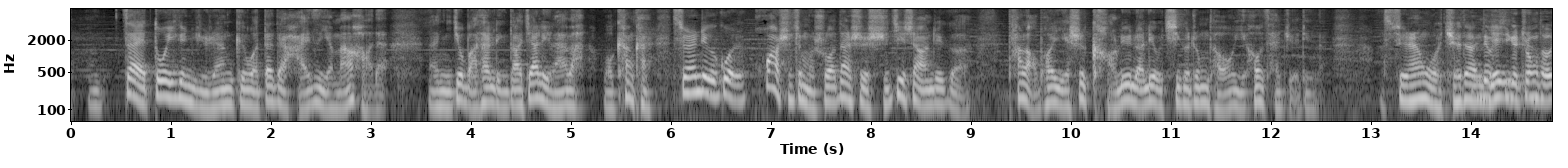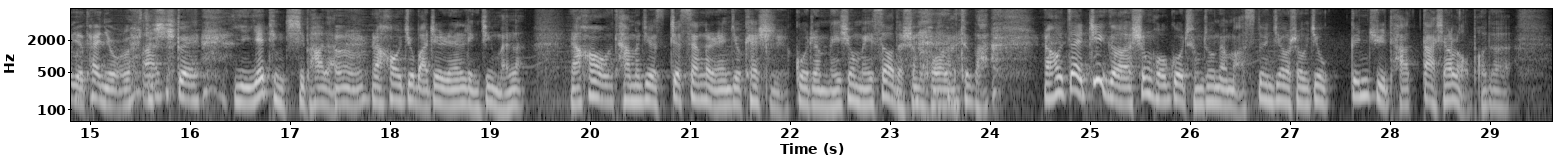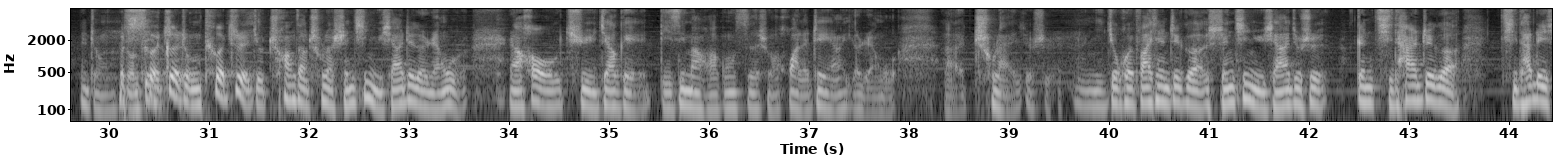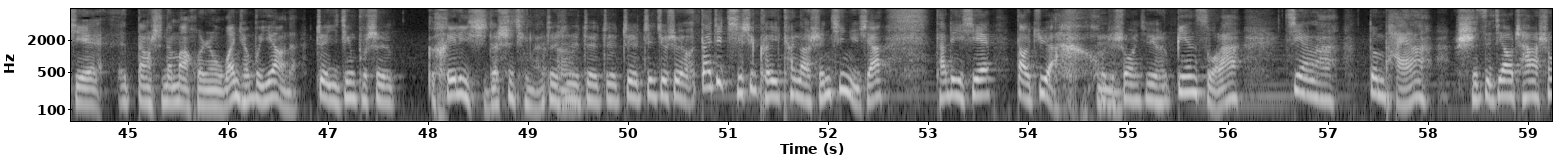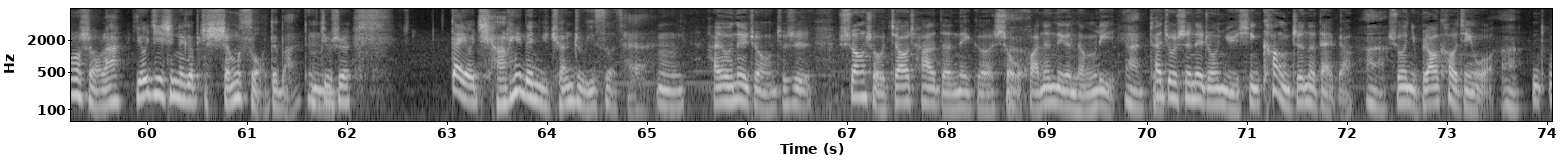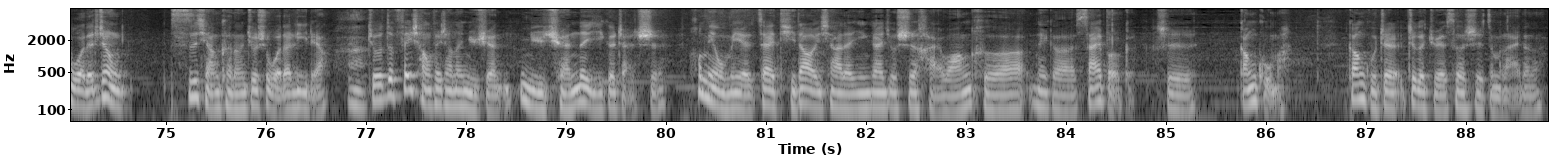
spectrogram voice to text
再多一个女人给我带带孩子也蛮好的。呃，你就把他领到家里来吧，我看看。虽然这个过话是这么说，但是实际上这个他老婆也是考虑了六七个钟头以后才决定的。虽然我觉得六七个钟头也太牛了，啊，对，也也挺奇葩的。然后就把这个人领进门了，然后他们就这三个人就开始过着没羞没臊的生活了，对吧？然后在这个生活过程中呢，马斯顿教授就根据他大侠老婆的那种各种特各种特质，就创造出了神奇女侠这个人物，然后去交给 DC 漫画公司说画了这样一个人物，呃，出来就是你就会发现这个神奇女侠就是。跟其他这个其他这些当时的漫画人物完全不一样的，这已经不是黑历史的事情了。这是这这这这就是大家其实可以看到神奇女侠她的一些道具啊，或者说就是鞭锁啦、剑啦、盾牌啦、十字交叉双手啦，尤其是那个绳索，对吧？就是带有强烈的女权主义色彩。嗯。还有那种就是双手交叉的那个手环的那个能力，它就是那种女性抗争的代表。嗯，说你不要靠近我，嗯，我的这种思想可能就是我的力量。嗯，就这非常非常的女权女权的一个展示。后面我们也再提到一下的，应该就是海王和那个 Cyborg 是钢骨嘛？钢骨这这个角色是怎么来的呢？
